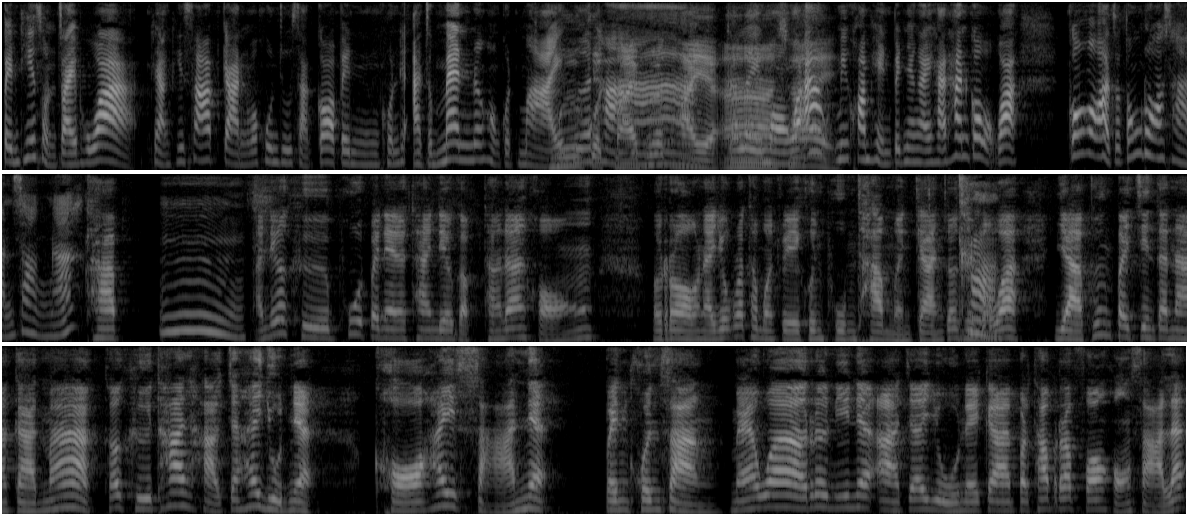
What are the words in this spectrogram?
เป็นที่สนใจเพราะว่าอย่างที่ทราบกันว่าคุณชูศักดิ์ก็เป็นคนที่อาจจะแม่นเรื่องของกฎหมายมือกฎหมายเพื่อไทยอะก็เลยมองว่าอ่าอ้าวใช่มีความเห็นเป็นยังไงคะท่านก็บอกว่าก็อาจจะต้องรอศาลสั่งนะครับอืมอันนี้ก็คือพูดไปในแนวทางเดียวกับทางด้านของรองนายกรัฐมนตรีคุณภูมิธรรมเหมือนกัน ก็คือค่ะบอกว่าอย่าเพิ่งไปจินตนาการมาก ก็คือถ้าหากจะให้หยุดเนี่ยขอให้ศาลเนี่ย เป็นคนสั่ง แม้ว่าเรื่องนี้เนี่ยอาจจะอยู่ในการประทับรับฟ้องของศาลแล้ว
